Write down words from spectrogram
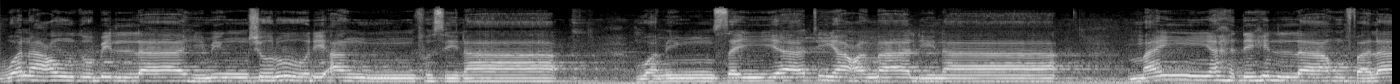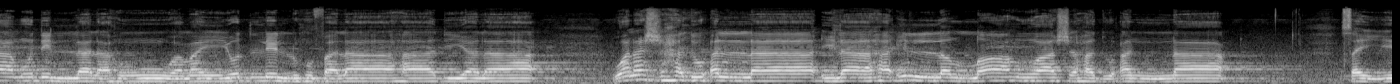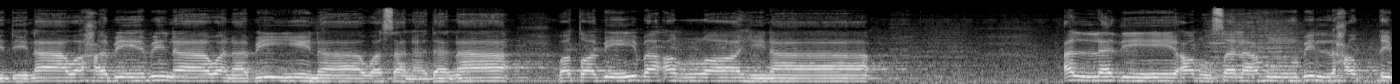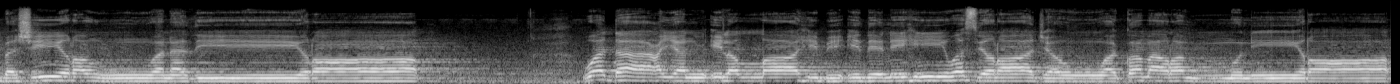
ونعوذ بالله من شرور أنفسنا ومن سيئات أعمالنا من يهده الله فلا مضل له ومن يضلله فلا هادي له ونشهد أن لا إله إلا الله وأشهد أن سيدنا وحبيبنا ونبينا وسندنا وطبيب أرواحنا الذي أرسله بالحق بشيرا ونذيرا وداعيا إلى الله بإذنه وسراجا وقمرا منيرا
